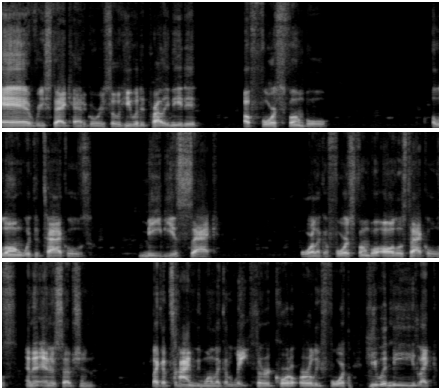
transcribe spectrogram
every stat category. So he would have probably needed a forced fumble along with the tackles, maybe a sack or like a forced fumble, all those tackles and an interception, like a timely one, like a late third quarter, early fourth. He would need like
